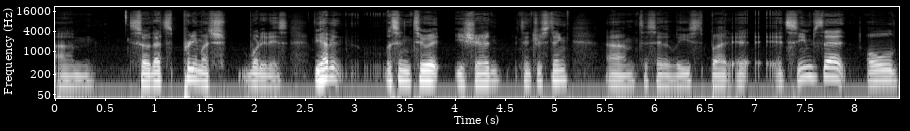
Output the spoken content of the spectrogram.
Um, so that's pretty much what it is. If you haven't listened to it, you should. It's interesting, um, to say the least. But it it seems that old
